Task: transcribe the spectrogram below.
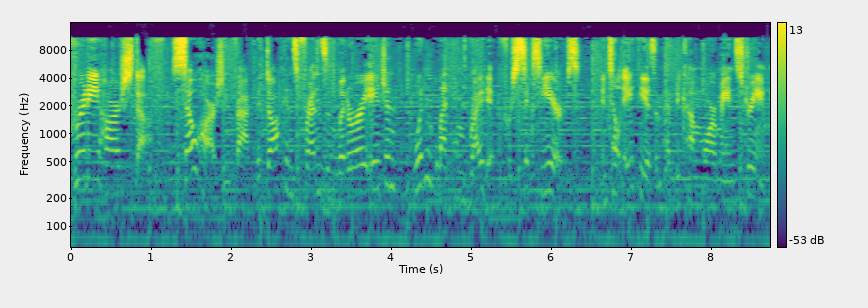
Pretty harsh stuff. So harsh, in fact, that Dawkins' friends and literary agent wouldn't let him write it for six years until atheism had become more mainstream.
